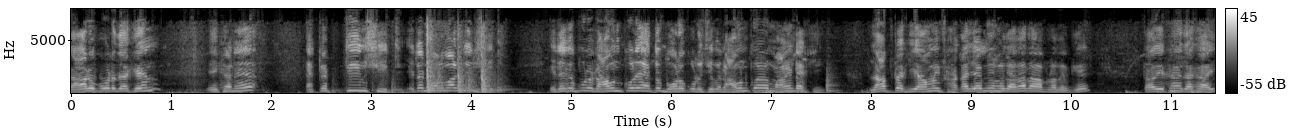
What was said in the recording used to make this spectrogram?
তার উপরে দেখেন, এখানে একটা টিন শিট। এটা নর্মাল টিন শিট। এটাকে পুরো রাউন্ড করে এত বড় করেছে। এবার রাউন্ড করার মানেটা কি? লাভটা কি? আমি ফাঁকা জায়গা হয়ে দেখাতাম আপনাদেরকে। তাও এখানে দেখাই।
